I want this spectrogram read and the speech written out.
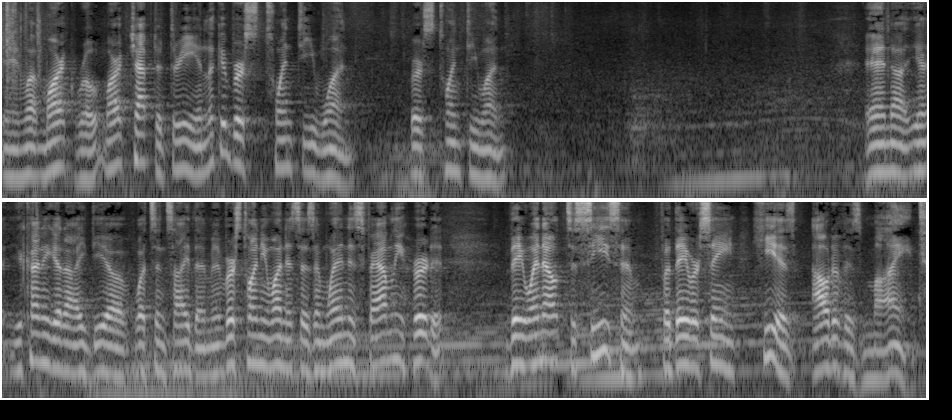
in what Mark wrote, Mark chapter 3, and look at verse 21. Verse 21. And uh, you, you kind of get an idea of what's inside them. In verse 21, it says, And when his family heard it, they went out to seize him, for they were saying, He is out of his mind.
